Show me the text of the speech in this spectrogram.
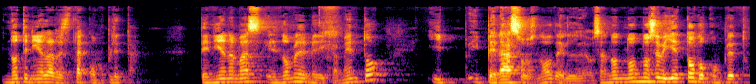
no tenía la receta completa. Tenía nada más el nombre del medicamento y, pedazos, ¿no? Del, o sea, no, no, se veía todo completo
